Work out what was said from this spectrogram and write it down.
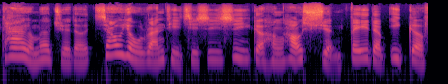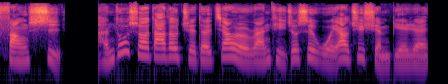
大家有没有觉得交友软体其实是一个很好选妃的一个方式？很多时候，大家都觉得交友软体就是我要去选别人，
